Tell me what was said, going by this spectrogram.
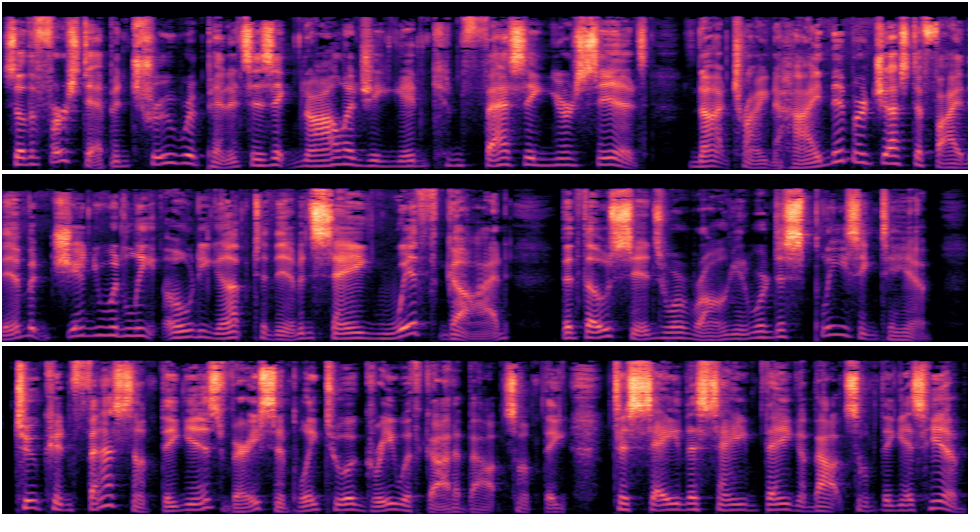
So the first step in true repentance is acknowledging and confessing your sins, not trying to hide them or justify them, but genuinely owning up to them and saying with God that those sins were wrong and were displeasing to him. To confess something is very simply to agree with God about something, to say the same thing about something as Him.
